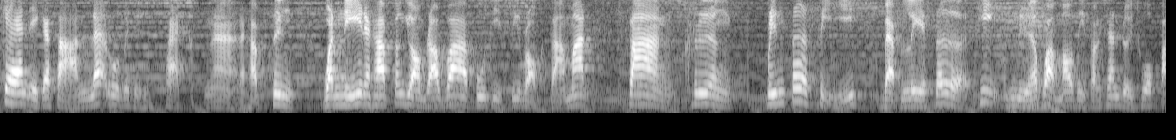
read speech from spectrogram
แกนเอกสาร และรวมไปถึงแฟกซ์นะครับ ซึ่งวันนี้นะครับต้องยอมรับว่า Fuji Xerox สามารถสร้างเครื่อง ปรินเตอร์สีแบบเลเซอร์ที่เหนือกว่า multifunction โดยทั่วไป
